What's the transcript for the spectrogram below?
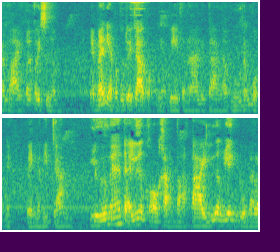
ทั้งหลายค่อยๆเสื่อมแต่แม้เนี่ยพระพุทธเจ้าบอกเนี่ยเวทนาหรือการรับรู้ทั้งหมดเนี่ยเป็นอนิจจัง หรือแม้แต่เรื่องคอขาดบาดตายเรื่องเร่งด่วนอะไร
